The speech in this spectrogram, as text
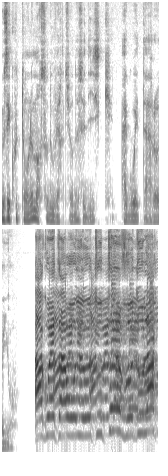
Nous écoutons le morceau d'ouverture de ce disque, Agüeta Royo. Royo, tout un vaudou la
